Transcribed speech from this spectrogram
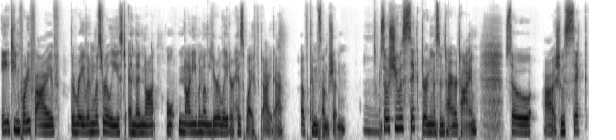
1845, The Raven was released, and then not not even a year later, his wife died of, of consumption. So she was sick during this entire time. So uh, she was sick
